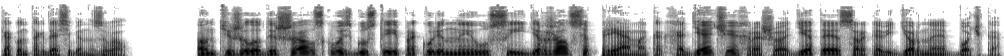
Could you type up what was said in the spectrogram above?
как он тогда себя называл. Он тяжело дышал сквозь густые прокуренные усы и держался прямо, как ходячая, хорошо одетая сороковедерная бочка.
